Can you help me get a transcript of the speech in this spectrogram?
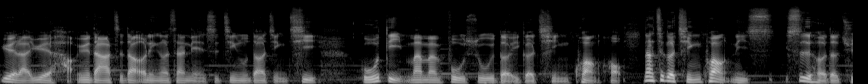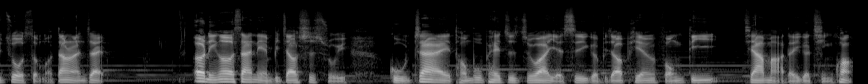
越来越好，因为大家知道二零二三年是进入到景气谷底慢慢复苏的一个情况哈。那这个情况你适适合的去做什么？当然在二零二三年比较是属于股债同步配置之外，也是一个比较偏逢低加码的一个情况。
